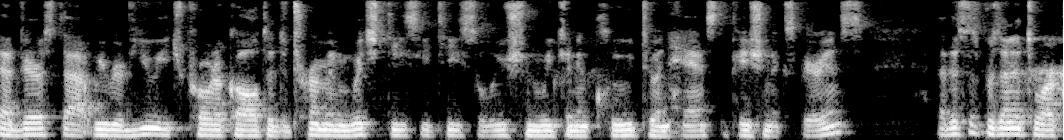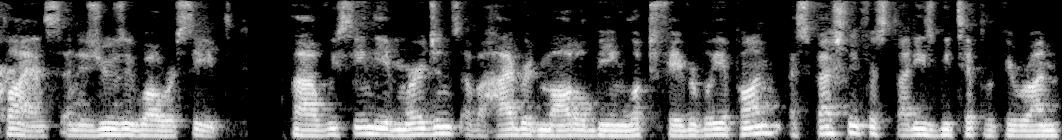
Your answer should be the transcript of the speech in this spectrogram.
at Veristat, we review each protocol to determine which DCT solution we can include to enhance the patient experience. And this is presented to our clients and is usually well received. Uh, we've seen the emergence of a hybrid model being looked favorably upon, especially for studies we typically run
